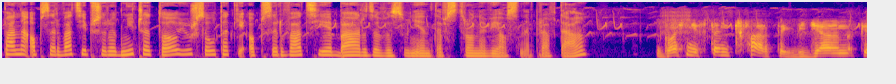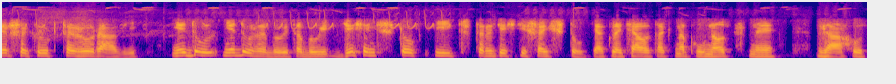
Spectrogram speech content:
Pana obserwacje przyrodnicze to już są takie obserwacje bardzo wysunięte w stronę wiosny, prawda? Właśnie w ten czwartek widziałem pierwsze krótsze żurawi. Niedu, nieduże były, to były 10 sztuk i 46 sztuk, jak leciało tak na północny zachód.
